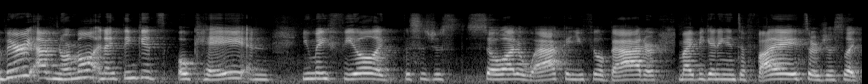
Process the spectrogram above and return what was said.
very abnormal, and I think it's okay. And you may feel like this is just so out of whack and you feel bad or might be getting into fights or just like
